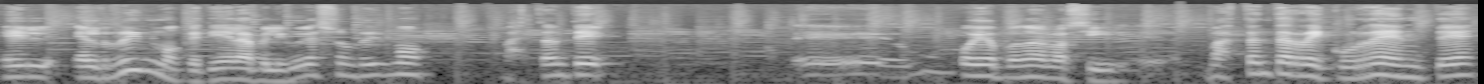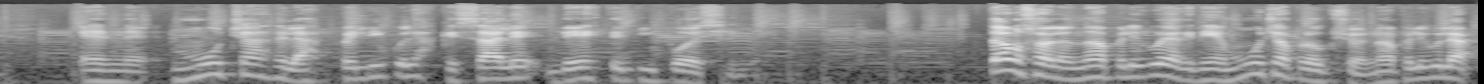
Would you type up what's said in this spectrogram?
el, el ritmo que tiene la película es un ritmo bastante, eh, voy a ponerlo así, bastante recurrente en muchas de las películas que sale de este tipo de cine. Estamos hablando de una película que tiene mucha producción, una película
